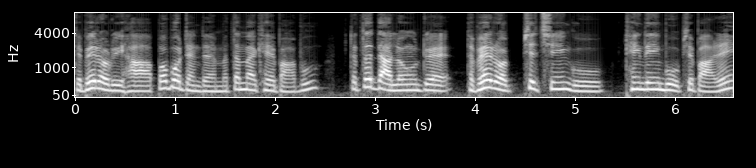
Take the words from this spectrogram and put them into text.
တပည့်တော်တွေဟာပေါ့ပေါ့တန်တန်မတတ်မှတ်ခဲ့ပါဘူး။တသက်တာလုံးအတွက်တပည့်တော်ဖြစ်ခြင်းကိုထိမ့်သိမ်းဖို့ဖြစ်ပါတယ်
